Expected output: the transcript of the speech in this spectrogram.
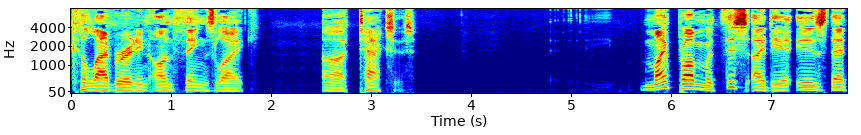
collaborating on things like uh, taxes. My problem with this idea is that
